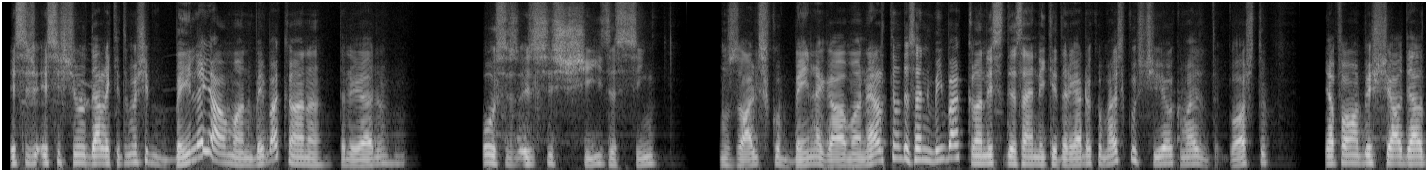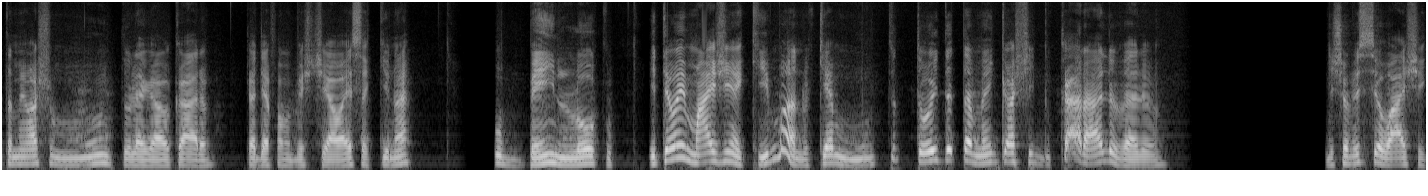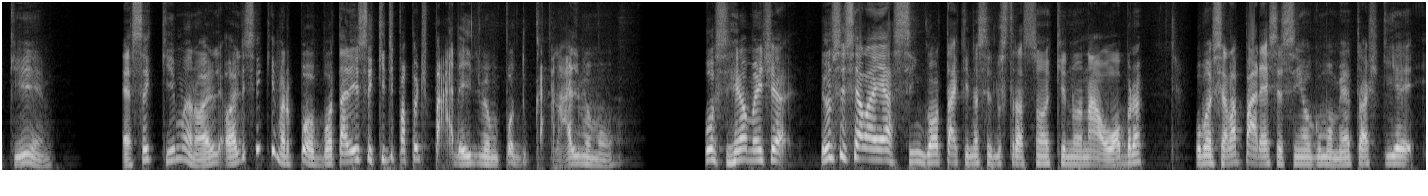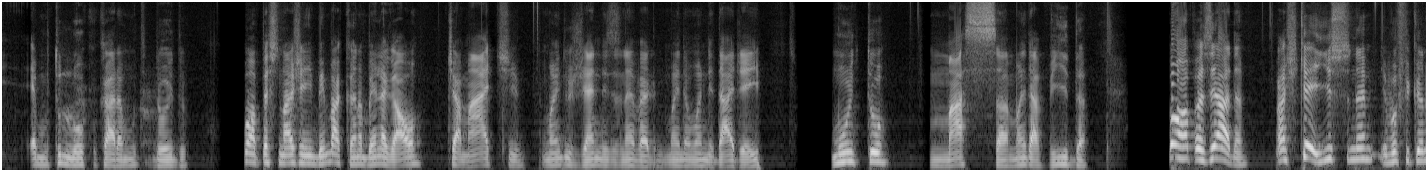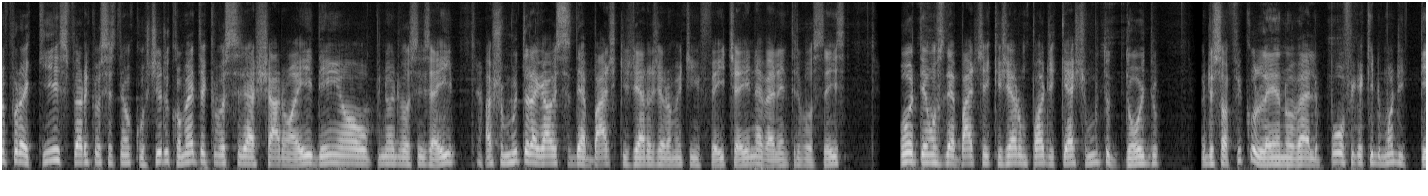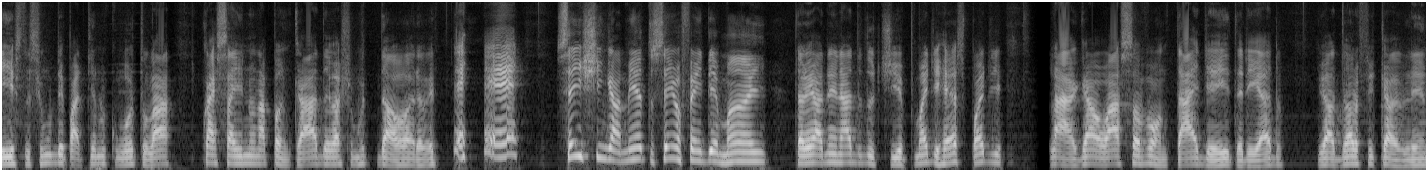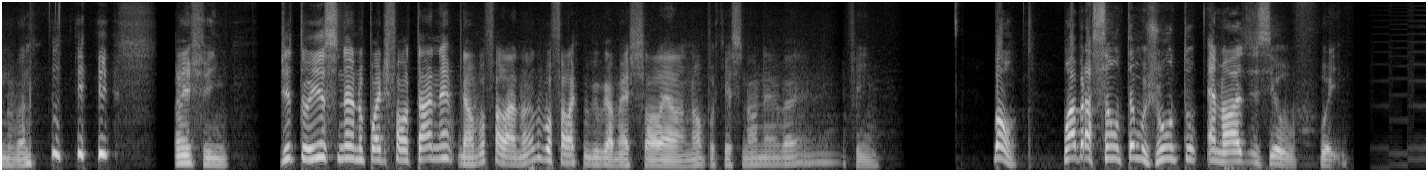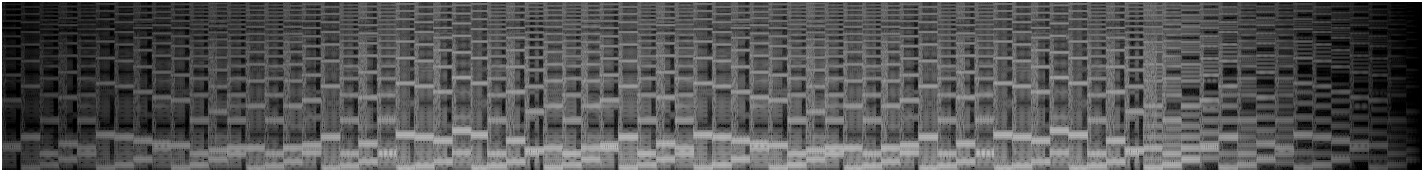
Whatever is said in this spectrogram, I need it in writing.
esse, esse estilo dela aqui também achei bem legal, mano. Bem bacana, tá ligado? Pô, esses, esses X assim, nos olhos ficou bem legal, mano. Ela tem um design bem bacana, esse design aqui, tá ligado? É o que eu mais curti, é o que eu mais gosto. E a forma bestial dela também eu acho muito legal, cara. Cadê a forma bestial? É essa aqui, não é? Ficou bem louco. E tem uma imagem aqui, mano, que é muito doida também, que eu achei do caralho, velho. Deixa eu ver se eu acho aqui. Essa aqui, mano. Olha, olha isso aqui, mano. Pô, botaria isso aqui de papel de parede, meu irmão. Pô, do caralho, meu irmão. Pô, se realmente. É... Eu não sei se ela é assim, igual tá aqui nessa ilustração aqui no, na obra. Ou mas se ela aparece assim em algum momento, eu acho que é, é muito louco, cara. Muito doido. Pô, uma personagem bem bacana, bem legal. Tiamat, mãe do Gênesis, né, velho? Mãe da humanidade aí. Muito massa, mãe da vida. Bom, rapaziada, acho que é isso, né? Eu vou ficando por aqui. Espero que vocês tenham curtido. Comentem o que vocês acharam aí. Deem a opinião de vocês aí. Acho muito legal esse debate que gera geralmente enfeite aí, né, velho? Entre vocês. Pô, tem uns debates aí que geram um podcast muito doido. Eu só fico lendo, velho. Pô, fica aquele monte de texto, assim, um debatendo com o outro lá. Quase saindo na pancada. Eu acho muito da hora, velho. sem xingamento, sem ofender mãe, tá ligado? Nem nada do tipo. Mas de resto, pode largar o aço à vontade aí, tá ligado? Eu adoro ficar lendo, mano. Enfim. Dito isso, né? Não pode faltar, né? Não, vou falar, não. Eu não vou falar que o Gilgamesh só ela, não, porque senão, né, vai. Enfim. Bom, um abração, tamo junto. É nóis, eu fui.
